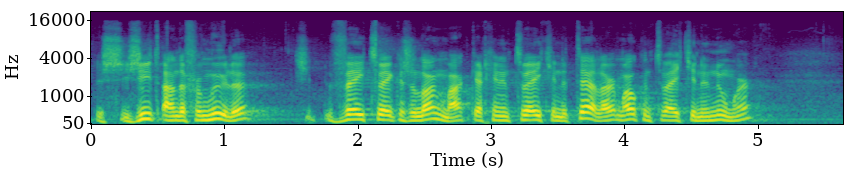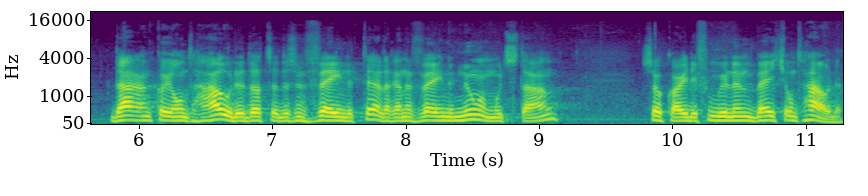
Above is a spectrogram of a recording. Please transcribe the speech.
Dus je ziet aan de formule, v twee keer zo lang maakt, krijg je een tweetje in de teller, maar ook een tweetje in de noemer. Daaraan kun je onthouden dat er dus een v in de teller en een v in de noemer moet staan. Zo kan je die formule een beetje onthouden.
